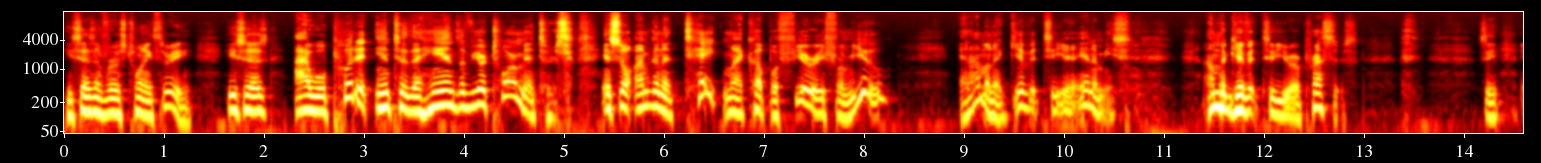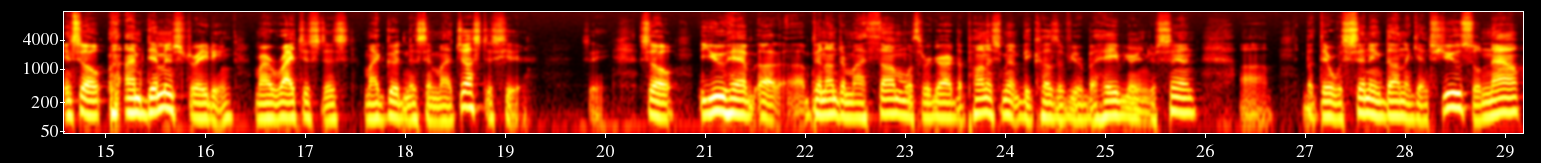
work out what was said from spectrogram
He says in verse 23, he says, I will put it into the hands of your tormentors. And so I'm going to take my cup of fury from you and I'm going to give it to your enemies. I'm going to give it to your oppressors. See, and so I'm demonstrating my righteousness, my goodness, and my justice here. See, so you have uh, uh been under my thumb with regard to punishment because of your behavior and your sin. Uh, but there was sinning done against you. So now,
